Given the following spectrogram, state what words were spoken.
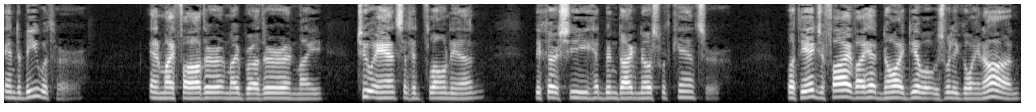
and to be with her. And my father and my brother and my two aunts that had flown in because she had been diagnosed with cancer. Well, at the age of five, I had no idea what was really going on,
